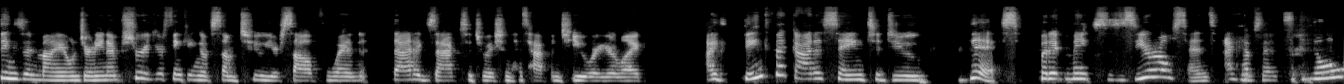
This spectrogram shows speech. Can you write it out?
things in my own journey, and I'm sure you're thinking of some too yourself when that exact situation has happened to you where you're like, I think that God is saying to do this, but it makes zero sense. I have sense. no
